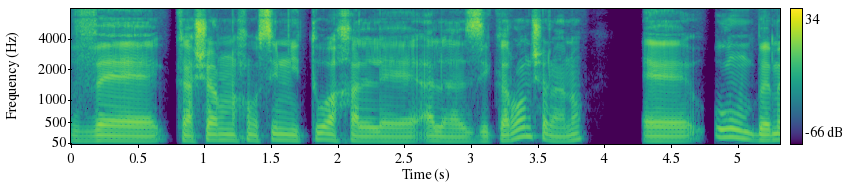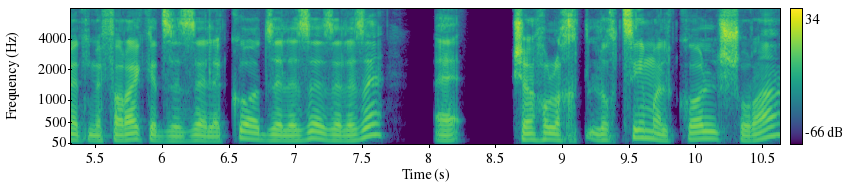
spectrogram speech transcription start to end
וכאשר אנחנו עושים ניתוח על, אה, על הזיכרון שלנו, אה, הוא באמת מפרק את זה, זה לקוד, זה לזה, זה לזה. אה, כשאנחנו לוח- לוחצים על כל שורה,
